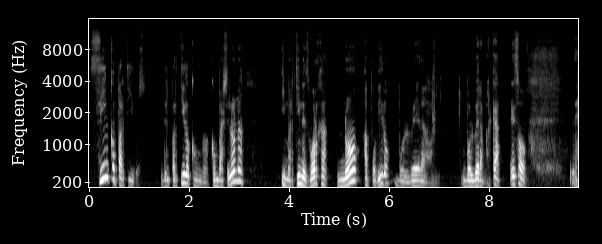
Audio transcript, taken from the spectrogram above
cinco partidos del partido con, con, Barcelona y Martínez Borja no ha podido volver a, volver a marcar. Eso eh,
